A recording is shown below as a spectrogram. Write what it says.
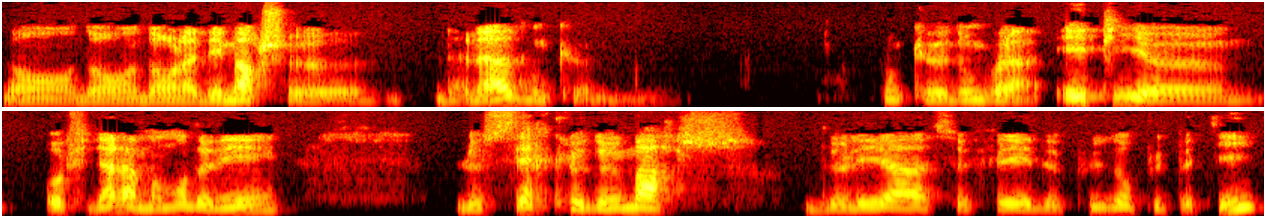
dans, dans, dans la démarche euh, d'Anna. Donc, euh, donc, euh, donc voilà. Et puis, au final, à un moment donné, le cercle de marche de Léa se fait de plus en plus petit.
